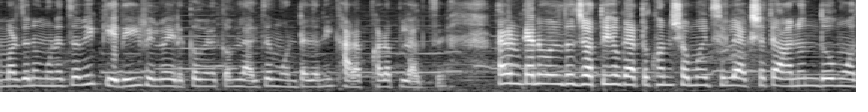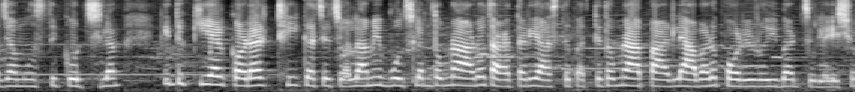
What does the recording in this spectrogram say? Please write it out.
আমার জন্য মনে হচ্ছে আমি কেঁদেই ফেলব, এরকম এরকম লাগছে, মনটা জানি খারাপ খারাপ লাগছে। কারণ কেন বলতো, যতই হোক এতক্ষণ সময় ছিল, একসাথে আনন্দ, মজা, মস্তি করছিলাম। কিন্তু কি আর করার? ঠিক আছে, চলো, আমি বলছিলাম, তোমরা আরও তাড়াতাড়ি আসতে পারতে, তোমরা পারলে আবারও পরের রবিবার চলে এসো।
